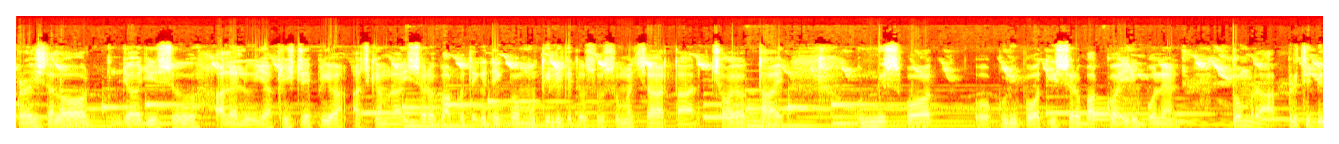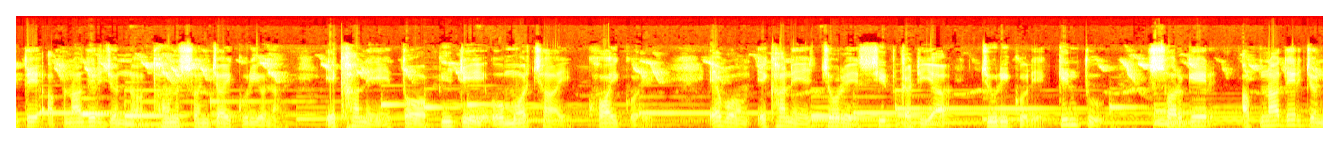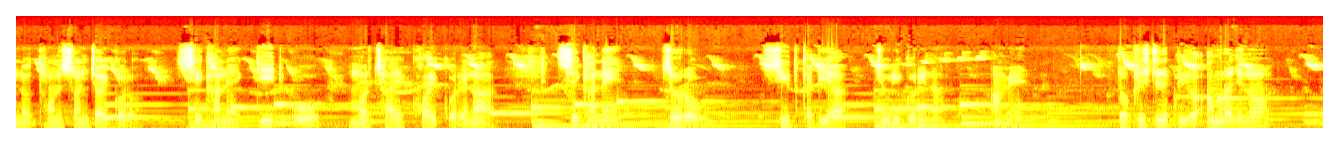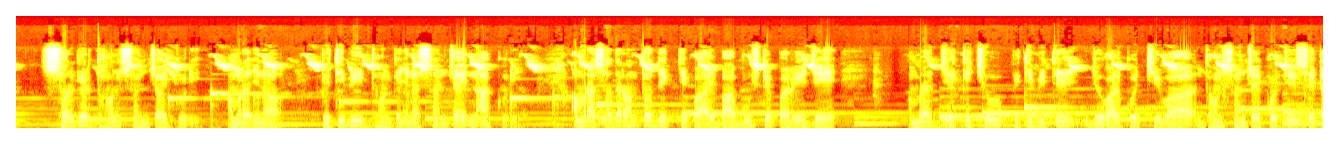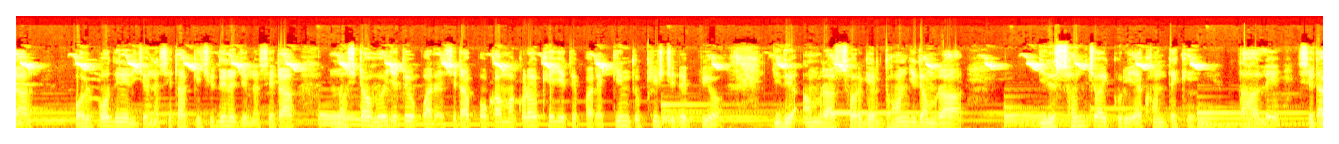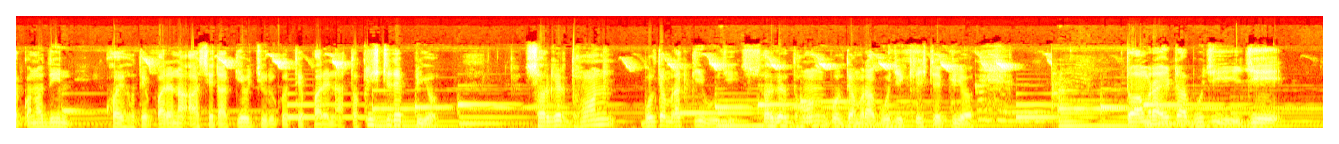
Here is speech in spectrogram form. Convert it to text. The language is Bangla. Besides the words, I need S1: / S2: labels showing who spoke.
S1: প্রাইজ দ্য লর্ড জয় যিশু হালেলুয়া খ্রিস্টের প্রিয়, আজকে আমরা ঈশ্বরের বাক্য থেকে দেখব। মতি লিখিত সুসমাচার তার ছয় অধ্যায়, উনিশ পদ। ও কুড়ি পদ ঈশ্বরের বাক্য এইরূপ বলেন, তোমরা পৃথিবীতে আপনাদের জন্য ধন সঞ্চয় করিও না। এখানে তো কীটে ও মরছায় ক্ষয় করে এবং এখানে চোরে শীত কাটিয়া চুরি করে। কিন্তু স্বর্গের আপনাদের জন্য ধন সঞ্চয় করো। সেখানে কীট ও মরছায় ক্ষয় করে না। সেখানে চোরও শীত কাটিয়া চুরি করে না। আমেন। তো খ্রিস্টদের প্রিয়, আমরা যেন স্বর্গের ধন সঞ্চয় করি। আমরা যেন পৃথিবীর ধনকে যেন সঞ্চয় না করি। আমরা সাধারণত দেখতে পাই বা বুঝতে পারি যে আমরা যে কিছু পৃথিবীতে জোগাড় করছি বা ধন সঞ্চয় করছি, সেটা অল্প দিনের জন্য, সেটা কিছুদিনের জন্য, সেটা নষ্ট হয়ে যেতেও পারে, সেটা পোকামাকড়ও খেয়ে যেতে পারে। কিন্তু খ্রিস্টদের প্রিয়, যদি আমরা স্বর্গের ধন যদি আমরা যদি সঞ্চয় করি এখন থেকে, তাহলে সেটা কোনোদিন ক্ষয় হতে পারে না আর সেটা কেউ চুরি করতে পারে না। তো খ্রিস্টদের প্রিয়, স্বর্গের ধন বলতে আমরা কি বুঝি? স্বর্গের ধন বলতে আমরা বুঝি খ্রিস্টের প্রিয়। তো আমরা এটা বুঝি যে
